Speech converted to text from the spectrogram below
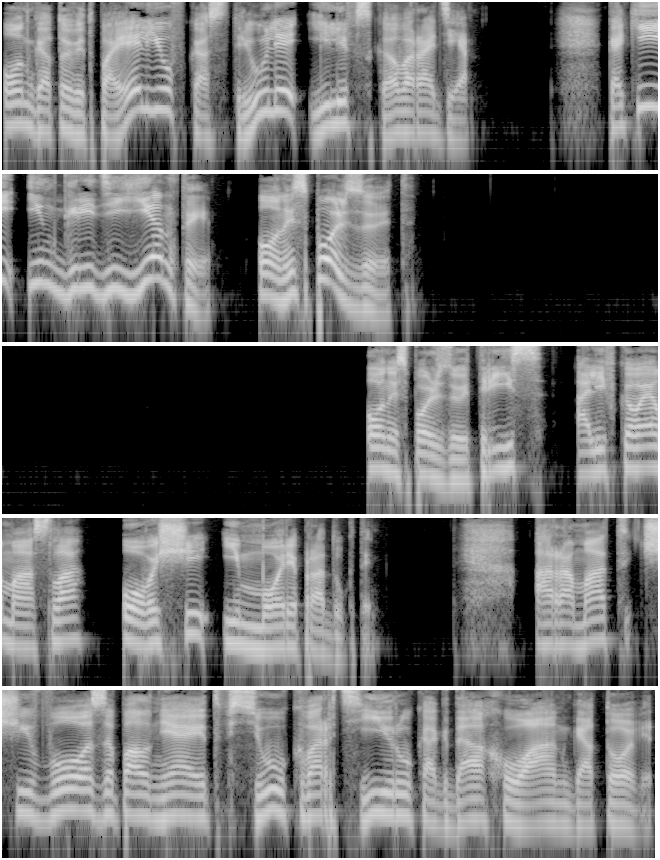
Он готовит паэлью в кастрюле или в сковороде. Какие ингредиенты он использует? Он использует рис, оливковое масло, овощи и морепродукты. Аромат чего заполняет всю квартиру, когда Хуан готовит?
